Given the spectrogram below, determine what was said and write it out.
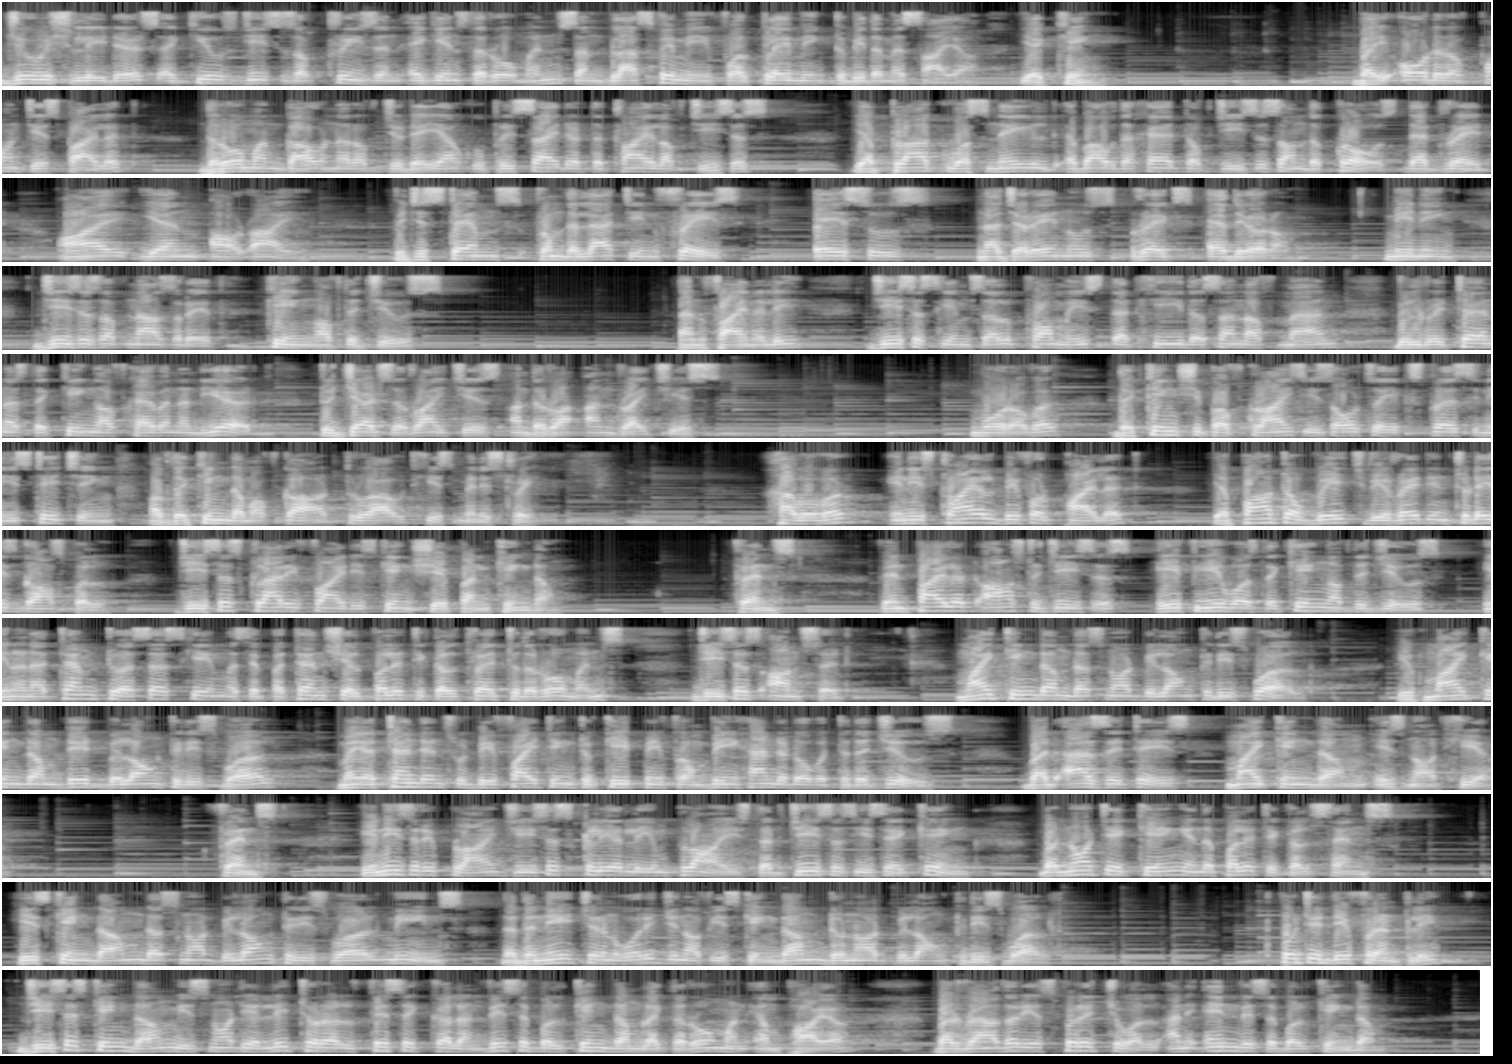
Jewish leaders accused Jesus of treason against the Romans and blasphemy for claiming to be the Messiah, a king. By order of Pontius Pilate, the Roman governor of Judea who presided the trial of Jesus, a plaque was nailed above the head of Jesus on the cross that read I N R I, which stems from the Latin phrase Jesus Nazarenus Rex Eorum, meaning Jesus of Nazareth, King of the Jews. And finally, Jesus himself promised that he, the Son of Man, will return as the King of heaven and earth to judge the righteous and the unrighteous. Moreover, the kingship of Christ is also expressed in his teaching of the kingdom of God throughout his ministry. However, in his trial before Pilate, a part of which we read in today's Gospel, Jesus clarified his kingship and kingdom. Friends, when Pilate asked Jesus if he was the king of the Jews, in an attempt to assess him as a potential political threat to the Romans, Jesus answered, My kingdom does not belong to this world. If my kingdom did belong to this world, my attendants would be fighting to keep me from being handed over to the Jews. But as it is, my kingdom is not here. Friends, in his reply, Jesus clearly implies that Jesus is a king, but not a king in the political sense. His kingdom does not belong to this world means that the nature and origin of his kingdom do not belong to this world. To put it differently, Jesus' kingdom is not a literal, physical, and visible kingdom like the Roman Empire, but rather a spiritual and invisible kingdom.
